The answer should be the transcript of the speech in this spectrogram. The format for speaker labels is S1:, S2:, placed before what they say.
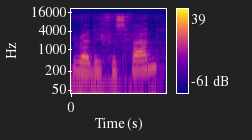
S1: You ready for Sven?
